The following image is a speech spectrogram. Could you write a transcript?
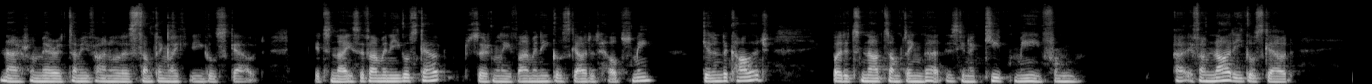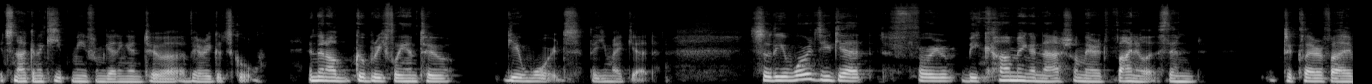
national merit semifinalist something like Eagle Scout. It's nice if I'm an Eagle Scout. Certainly, if I'm an Eagle Scout, it helps me get into college, but it's not something that is going to keep me from. Uh, if I'm not Eagle Scout, it's not going to keep me from getting into a, a very good school. And then I'll go briefly into the awards that you might get. So the awards you get for becoming a national merit finalist, and to clarify,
